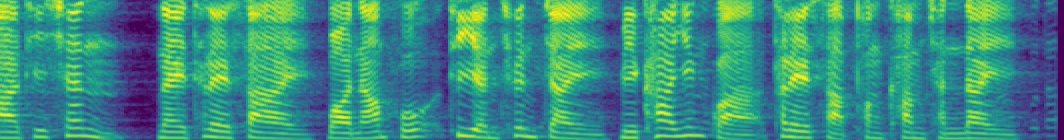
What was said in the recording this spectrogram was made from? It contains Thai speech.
อาทิเช่น ในทะเลทรายบ่อน้ำพุที่เย็นชื่นใจมีค่ายิ่งกว่าทะเลสาบทองคำชั้นใด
